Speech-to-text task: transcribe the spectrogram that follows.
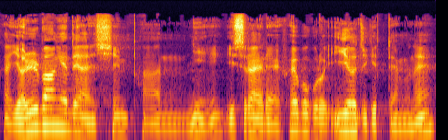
그러니까 열방에 대한 심판이 이스라엘의 회복으로 이어지기 때문에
